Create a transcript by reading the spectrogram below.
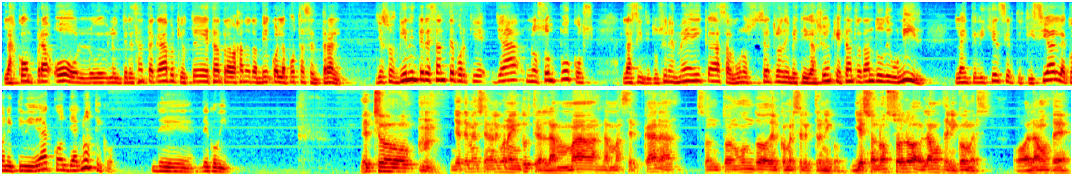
las compras o lo, lo, interesante acá, porque ustedes están trabajando también con la posta central. Y eso es bien interesante porque ya no son pocos las instituciones médicas, algunos centros de investigación que están tratando de unir la inteligencia artificial, la conectividad con diagnóstico de, de COVID. De hecho, ya te mencioné algunas industrias, las más, las más cercanas son todo el mundo del comercio electrónico. Y eso no solo hablamos del e-commerce o hablamos de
